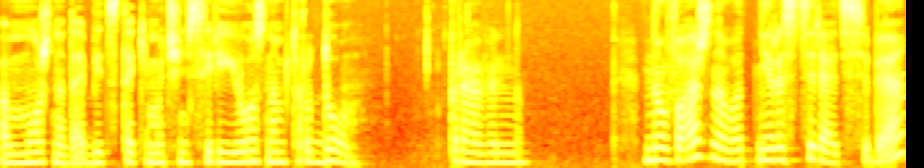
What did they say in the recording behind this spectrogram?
можно добиться таким очень серьезным трудом. Правильно. Но важно вот не растерять себя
